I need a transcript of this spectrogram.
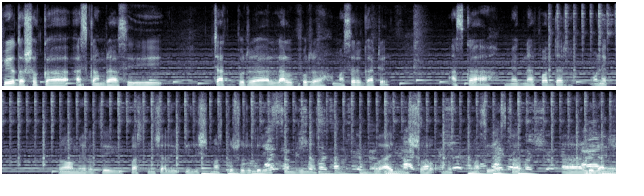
প্রিয় দর্শক আজকে আমরা আছি চাঁদপুর লালপুর মাছের ঘাটে। আজকা মেঘনার পদ্মার অনেক রকমের যে পাঁচমিশালি ইলিশ মাছ তো শুরু করি চিংড়ি মাছ ও আইন মাছ সহ অনেক মাছই আজকা নিলামে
